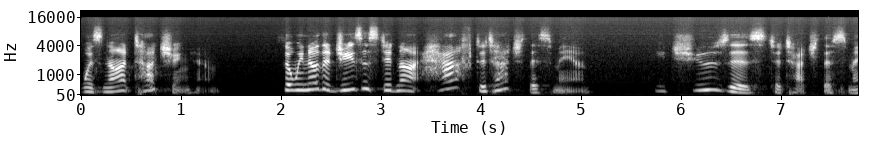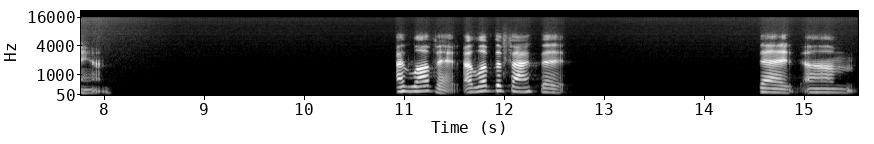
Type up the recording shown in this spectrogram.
was not touching him. So we know that Jesus did not have to touch this man. He chooses to touch this man. I love it. I love the fact that that um,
